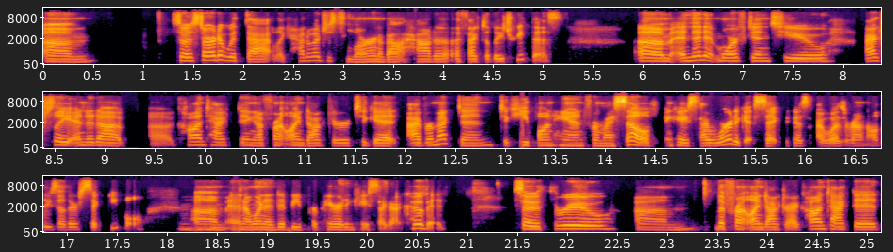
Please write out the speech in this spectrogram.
Um, so I started with that. Like, how do I just learn about how to effectively treat this? Um, and then it morphed into actually ended up uh, contacting a frontline doctor to get ivermectin to keep on hand for myself in case I were to get sick because I was around all these other sick people. Mm-hmm. Um, and I wanted to be prepared in case I got COVID. So through um, the frontline doctor I contacted,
